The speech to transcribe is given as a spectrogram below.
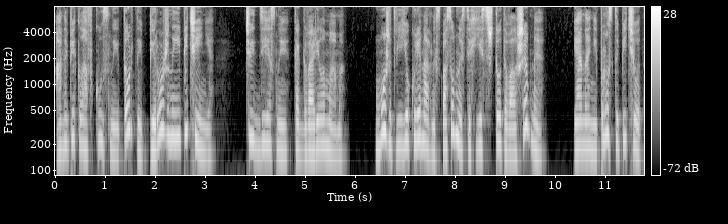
Она пекла вкусные торты, пирожные и печенье. Чудесные, как говорила мама. Может, в ее кулинарных способностях есть что-то волшебное? И она не просто печет,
